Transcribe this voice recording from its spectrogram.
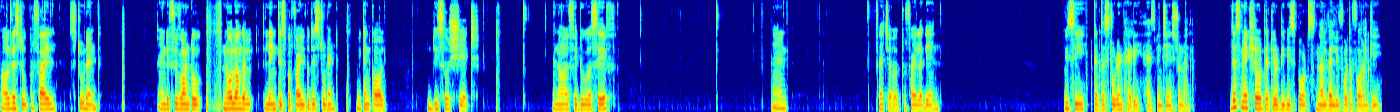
always do profile student. And if we want to no longer link this profile to this student we can call dissociate and now if we do a save and fetch our profile again we see that the student ID has been changed to null. Just make sure that your DB supports null value for the foreign key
